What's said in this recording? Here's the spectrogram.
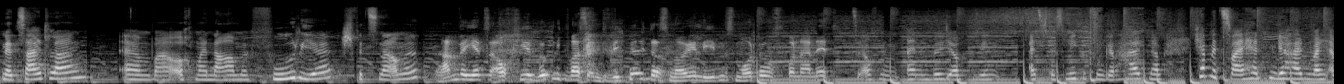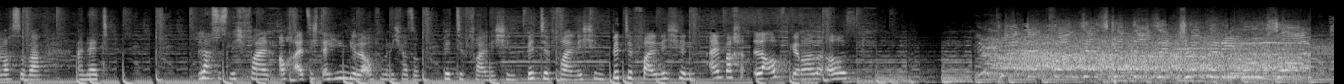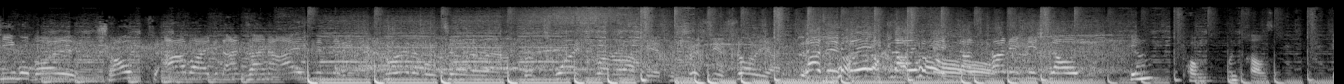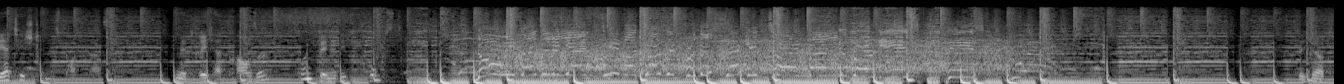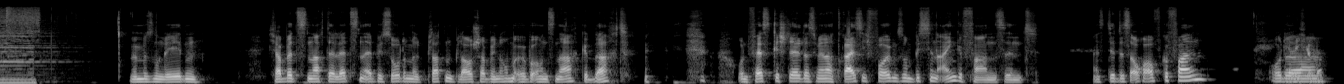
Eine Zeit lang ähm, war auch mein Name Furie, Spitzname. Haben wir jetzt auch hier wirklich was entwickelt, das neue Lebensmotto von Annette? Auf einem, einem Bild ja auch gesehen, als ich das Mikrofon gehalten habe. Ich habe mit zwei Händen gehalten, weil ich einfach so war, Annette, lass es nicht fallen. Auch als ich da hingelaufen bin, ich war so, bitte fall nicht hin, bitte fall nicht hin, bitte fall nicht hin. Einfach lauf geradeaus. Timo Boll schraubt, arbeitet an seiner eigenen Incredible turnaround from twice runner-up here, Patricia Solia. Das ist unglaublich, das kann ich nicht glauben. Ping, Pong und Brause, der Tischtennis-Podcast. Mit Richard Brause und Benedikt Probst. No, he does it again! Timo does it for the second time! Magdeburg is his Richard, wir müssen reden. Ich habe jetzt nach der letzten Episode mit Plattenplausch habe ich nochmal über uns nachgedacht und festgestellt, dass wir nach 30 Folgen so ein bisschen eingefahren sind. Ist dir das auch aufgefallen? Oder? Ehrlicher,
